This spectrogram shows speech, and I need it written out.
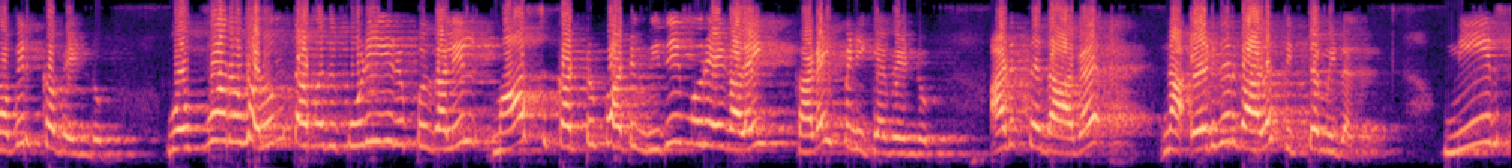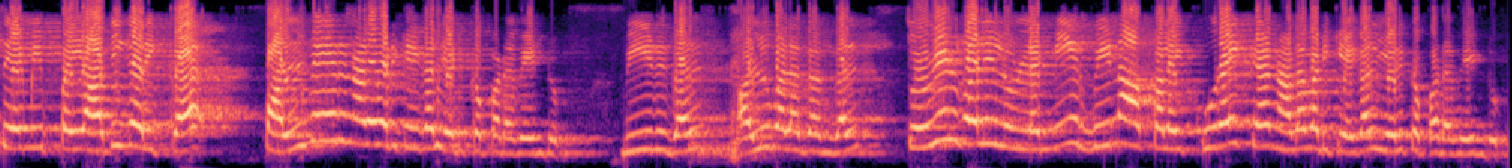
தவிர்க்க வேண்டும். ஒவ்வொருவரும் தமது குடியிருப்புகளில் மாசு கட்டுப்பாட்டு விதிமுறைகளை கடைபிடிக்க வேண்டும். அடுத்ததாக எதிர்கால திட்டமிடல். நீர் சேமிப்பை அதிகரிக்க பல்வேறு நடவடிக்கைகள் எடுக்கப்பட வேண்டும். வீடுகள் அலுவலகங்கள் தொழில்களில் உள்ள நீர் வீணாக்களை குறைக்க நடவடிக்கைகள் எடுக்கப்பட வேண்டும்.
